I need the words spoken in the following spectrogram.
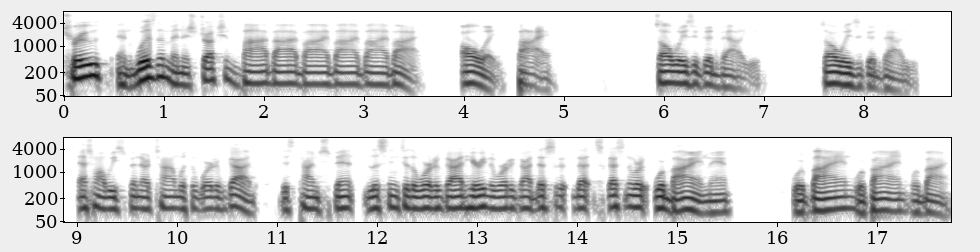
truth and wisdom and instruction, buy, buy, buy, buy, buy, buy. Always buy. It's always a good value. It's always a good value. That's why we spend our time with the Word of God. This time spent listening to the Word of God, hearing the Word of God, discussing the Word, we're buying, man. We're buying, we're buying, we're buying.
